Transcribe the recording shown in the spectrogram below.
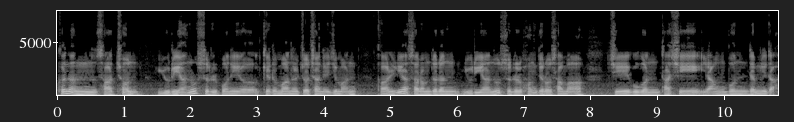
그는 사촌 유리아누스를 보내어 게르만을 쫓아내지만 갈리아 사람들은 유리아누스를 황제로 삼아 제국은 다시 양분됩니다.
